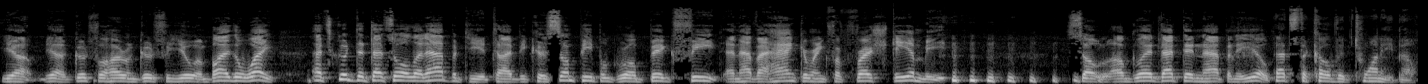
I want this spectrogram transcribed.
Yeah, yeah, good for her and good for you. And by the way, that's good that that's all that happened to you, Ty, because some people grow big feet and have a hankering for fresh deer meat. so I'm glad that didn't happen to you. That's the COVID 20, Bill.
